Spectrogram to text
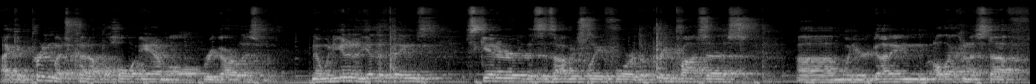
I could pretty much cut up a whole animal regardless. Now when you get into the other things, Skinner, this is obviously for the pre-process, um, when you're gutting, all that kind of stuff.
